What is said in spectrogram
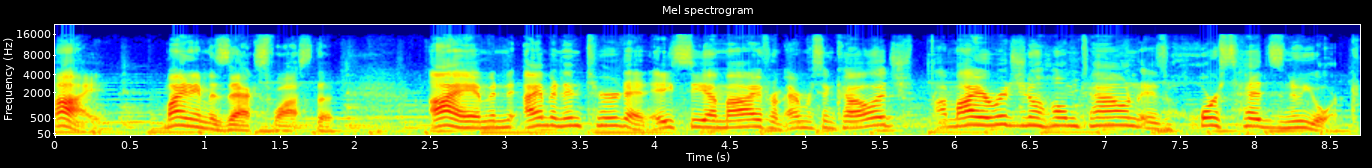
Hi, my name is Zach Swasta. I am an, I am an intern at ACMI from Emerson College. Uh, My original hometown is Horseheads, New York.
